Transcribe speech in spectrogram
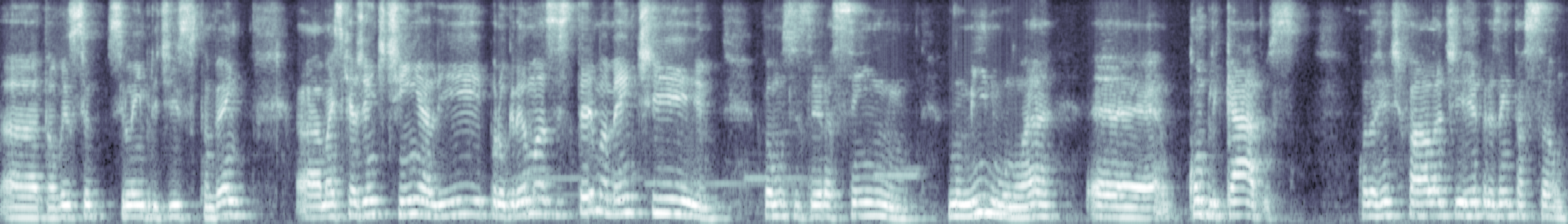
Uh, talvez você se lembre disso também, uh, mas que a gente tinha ali programas extremamente, vamos dizer assim, no mínimo, não é? é complicados, quando a gente fala de representação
